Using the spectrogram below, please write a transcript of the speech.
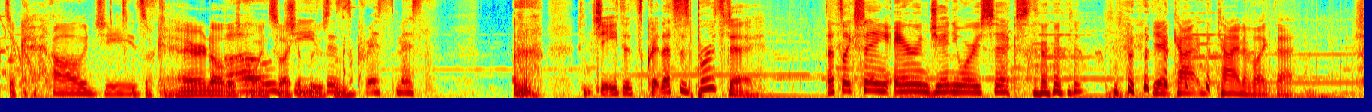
It's okay. oh, jeez. It's okay. I earned all those coins so I could lose them. Oh, Christmas. Jeez, it's cra- that's his birthday. That's like saying Arin January 6th. Yeah, ki- kind of like that.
